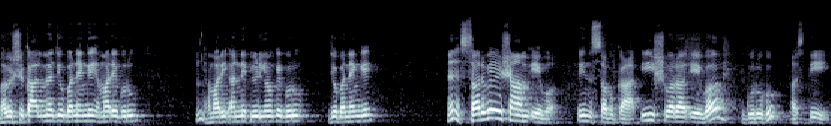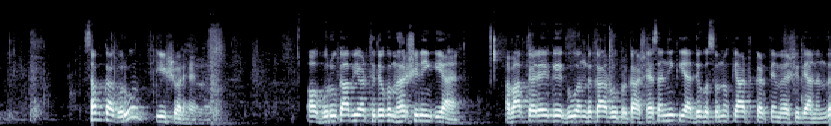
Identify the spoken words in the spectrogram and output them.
भविष्य काल में जो बनेंगे हमारे गुरु हमारी अन्य पीढ़ियों के गुरु जो बनेंगे सर्वेशम एव, इन सब का ईश्वर एव गुरु अस्ति। सबका गुरु ईश्वर है। और गुरु का भी अर्थ देखो महर्षि नहीं किया है। अब आप कह रहे कि गु अंधकार रूप प्रकाश, ऐसा नहीं किया। देखो सुनो क्या अर्थ करते हैं महर्षि दयानंद,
